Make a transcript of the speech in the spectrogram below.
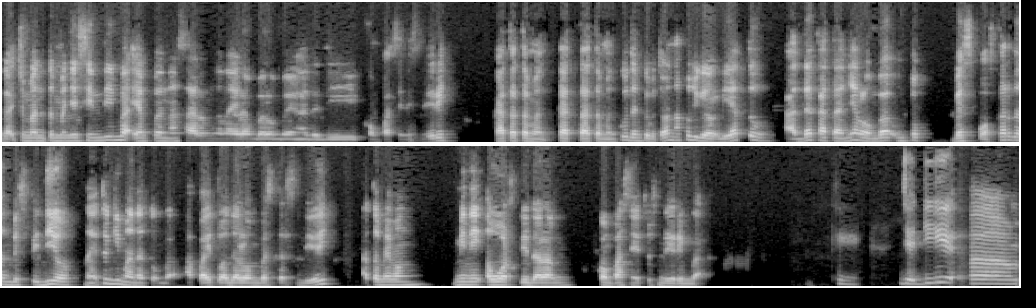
nggak cuma temannya Cindy Mbak yang penasaran mengenai lomba-lomba yang ada di Kompas ini sendiri. Kata teman, kata temanku dan kebetulan aku juga lihat tuh ada katanya lomba untuk best poster dan best video. Nah itu gimana tuh Mbak? Apa itu ada lomba tersendiri atau memang mini award di dalam Kompasnya itu sendiri Mbak? Oke. Jadi em,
